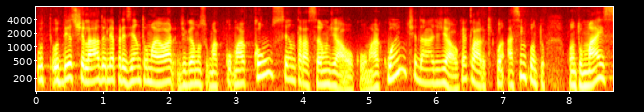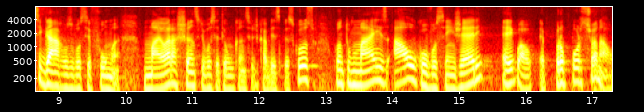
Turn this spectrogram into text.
O, o destilado ele apresenta uma maior, digamos, uma maior concentração de álcool, maior quantidade de álcool. É claro que assim quanto Quanto mais cigarros você fuma, maior a chance de você ter um câncer de cabeça e pescoço. Quanto mais álcool você ingere, é igual, é proporcional.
